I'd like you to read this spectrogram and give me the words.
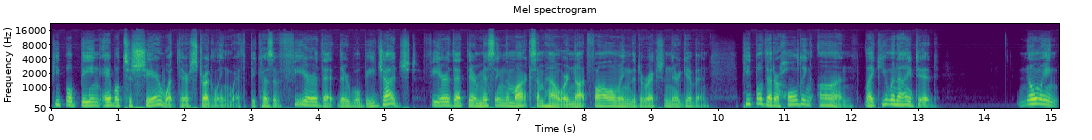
People being able to share what they're struggling with because of fear that they will be judged, fear that they're missing the mark somehow or not following the direction they're given. People that are holding on, like you and I did, knowing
